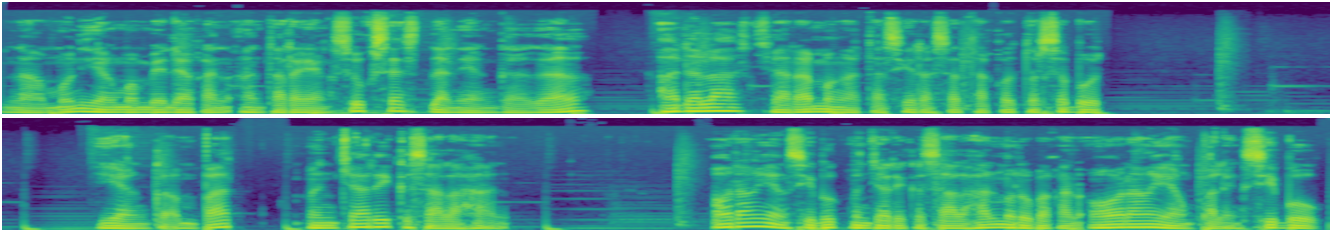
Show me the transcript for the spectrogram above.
namun yang membedakan antara yang sukses dan yang gagal adalah cara mengatasi rasa takut tersebut. Yang keempat, mencari kesalahan. Orang yang sibuk mencari kesalahan merupakan orang yang paling sibuk,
